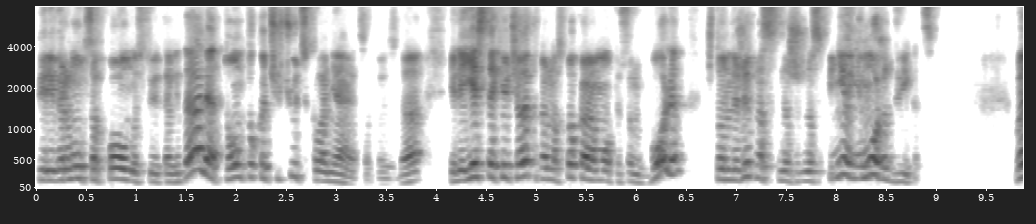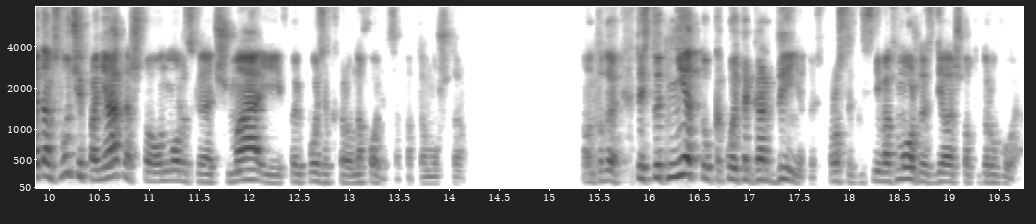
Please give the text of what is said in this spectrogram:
перевернуться полностью и так далее, то он только чуть-чуть склоняется. То есть, да? Или есть такой человек, который настолько то есть он болен, что он лежит на, на, на спине и не может двигаться. В этом случае понятно, что он может сказать шма и в той позе, в которой он находится, потому что он туда... То есть тут нету какой-то гордыни, то есть просто невозможно сделать что-то другое.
